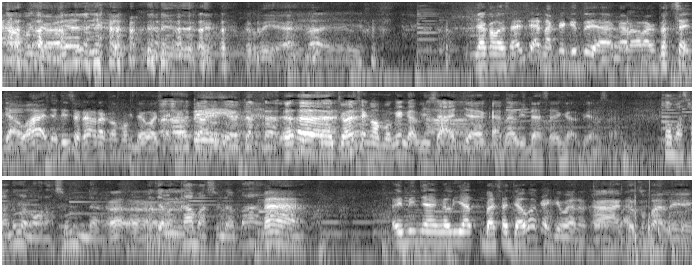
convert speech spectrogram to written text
Kamu ya. Iya, iya. ngeri ya. Iya, iya. Ya kalau saya sih anaknya gitu ya. Karena orang tua saya Jawa jadi sebenarnya orang ngomong Jawa saya Ah, ngerti. cuman ya. saya ngomongnya nggak bisa Ah. aja karena lidah saya nggak biasa. Kalau Mas Pandu memang orang Sunda. Heeh. di Jalan Kama Sunda banget nah ininya ngelihat bahasa Jawa kayak gimana? Nah itu kebalik.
